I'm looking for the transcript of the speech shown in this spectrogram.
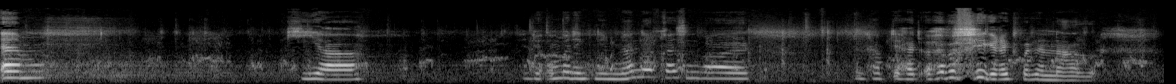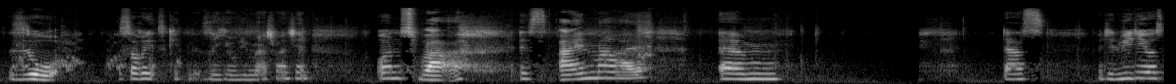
Ähm. Hier. Wenn ihr unbedingt nebeneinander fressen wollt, dann habt ihr halt euer Buffet direkt vor der Nase. So. Sorry, es geht nicht um die Meerschweinchen. Und zwar ist einmal ähm, das mit den Videos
